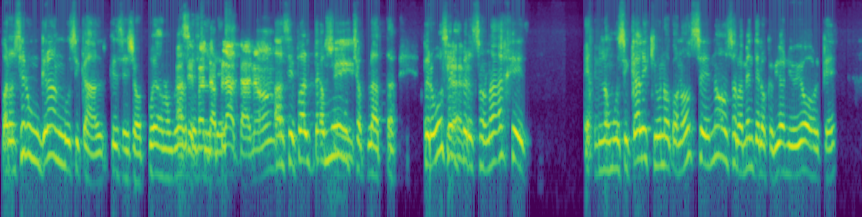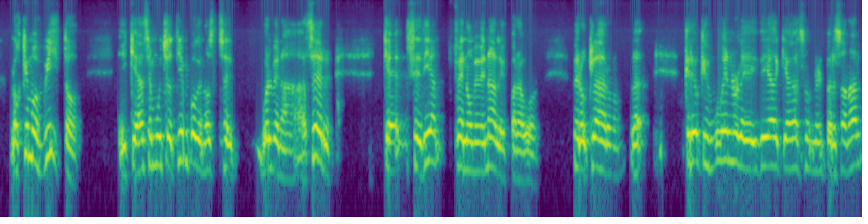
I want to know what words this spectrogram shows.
Para hacer un gran musical, qué sé yo, puedo nombrar. Hace falta plata, ¿no? Hace falta mucha plata. Pero vos hay personajes en los musicales que uno conoce, no solamente los que vio en New York, ¿eh? los que hemos visto y que hace mucho tiempo que no se vuelven a hacer, que serían fenomenales para vos. Pero claro, creo que es bueno la idea de que hagas un el personal,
